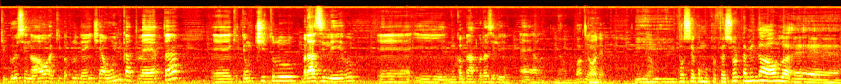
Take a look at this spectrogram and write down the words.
Que por sinal, aqui para Prudente é a única atleta é, que tem um título brasileiro é, e no Campeonato Brasileiro. É ela. Não, bacana. Olha. E, e, você como professor também dá aula é, é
